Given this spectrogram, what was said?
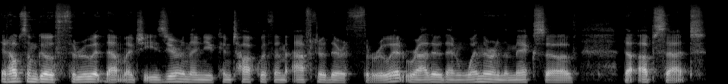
it helps them go through it that much easier, and then you can talk with them after they're through it rather than when they're in the mix of the upset.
